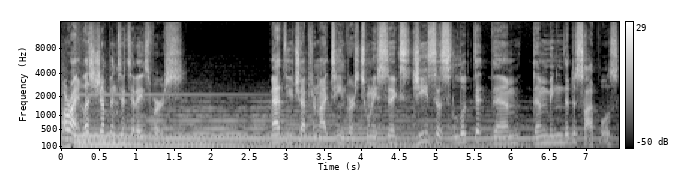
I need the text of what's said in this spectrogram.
All right, let's jump into today's verse. Matthew chapter 19, verse 26 Jesus looked at them, them being the disciples,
